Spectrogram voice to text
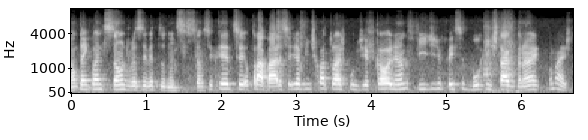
Não tem condição de você ver tudo. Não sei que seu trabalho seja 24 horas por dia ficar olhando feed de Facebook, Instagram e tudo mais.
